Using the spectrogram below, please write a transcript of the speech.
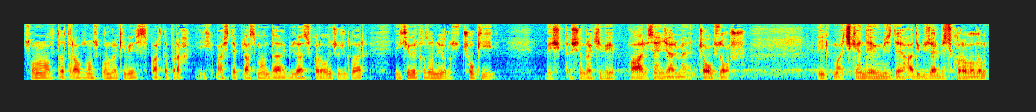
Son 16'da Trabzonspor'un rakibi Sparta Prag. İlk maç deplasmanda güzel skor alan çocuklar 2-1 kazanıyoruz. Çok iyi. Beşiktaş'ın rakibi Paris Saint Germain. Çok zor. İlk maç kendi evimizde. Hadi güzel bir skor alalım.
